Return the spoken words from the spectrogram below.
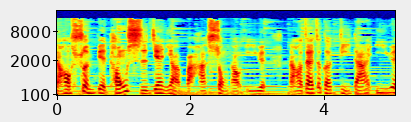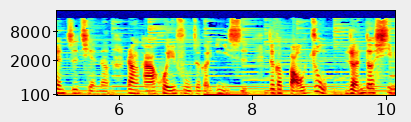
然后顺便同时间要把他送到医院。然后在这个抵达医院之前呢，让他恢复这个意识，这个保住人的性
